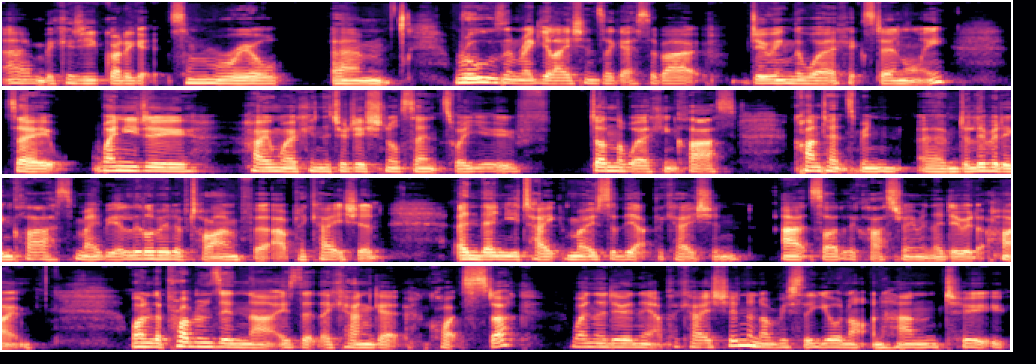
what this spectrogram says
um, because you've got to get some real um, rules and regulations, I guess, about doing the work externally. So when you do homework in the traditional sense, where you've done the work in class, content's been um, delivered in class, maybe a little bit of time for application, and then you take most of the application outside of the classroom and they do it at home. One of the problems in that is that they can get quite stuck when they're doing the application, and obviously you're not on hand to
